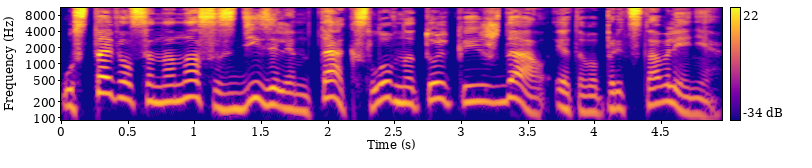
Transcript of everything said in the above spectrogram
уставился на нас с дизелем так, словно только и ждал этого представления.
